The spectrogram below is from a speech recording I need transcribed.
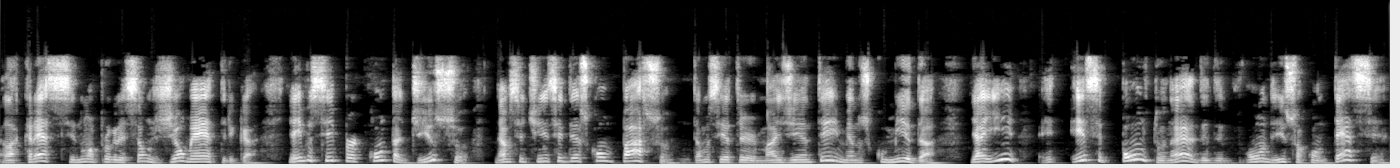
ela cresce numa progressão geométrica. E aí você, por conta disso, né, você tinha esse descompasso. Então você ia ter mais gente e menos comida. E aí esse ponto, né, de, de onde isso acontece,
